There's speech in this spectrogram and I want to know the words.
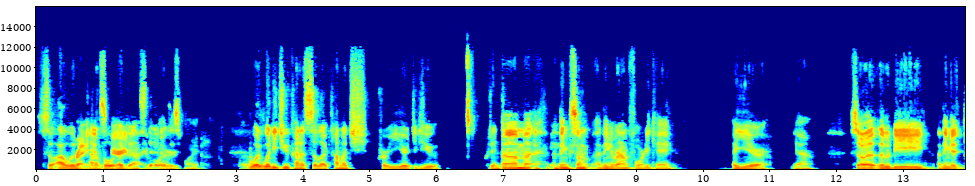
So I would right. kind of it's vote against it. At this point. What What did you kind of select? How much per year did you put into? Um, I think some. I think around forty k a year. Yeah. So it, it would be, I think it,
